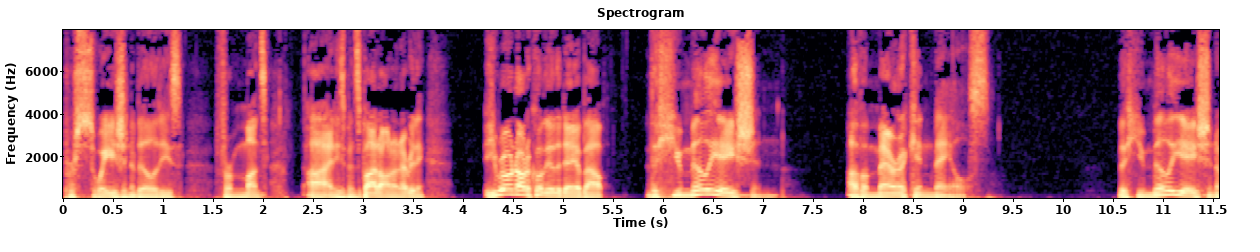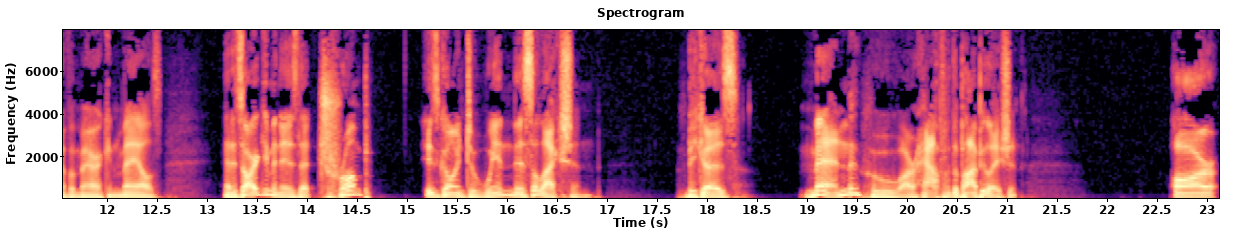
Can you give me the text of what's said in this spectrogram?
persuasion abilities for months, uh, and he's been spot on on everything. He wrote an article the other day about the humiliation of American males. The humiliation of American males. And his argument is that Trump is going to win this election because men, who are half of the population, are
